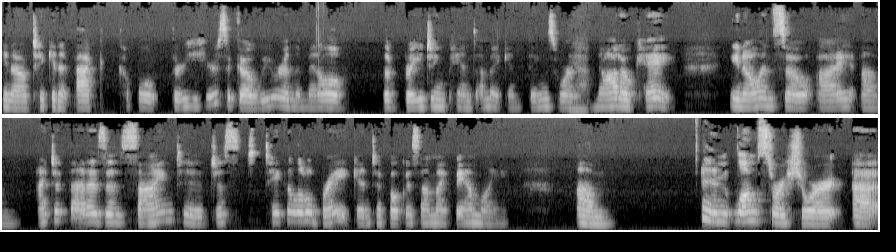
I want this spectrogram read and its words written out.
you know, taking it back a couple, three years ago, we were in the middle of the raging pandemic and things were yeah. not okay, you know, and so I, um, I took that as a sign to just take a little break and to focus on my family. Um, and long story short, uh,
